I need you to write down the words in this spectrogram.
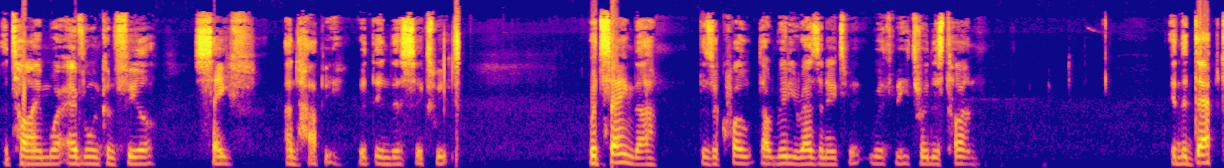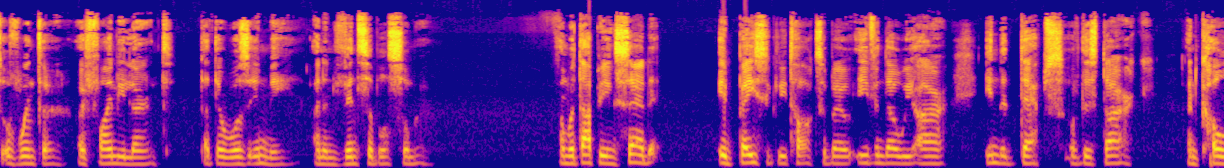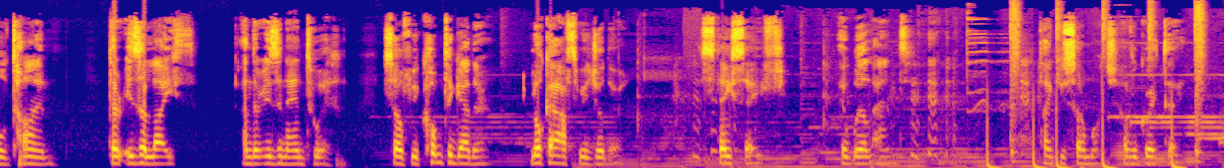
a time where everyone can feel safe and happy within this six weeks. With saying that, there's a quote that really resonates with, me through this time. In the depth of winter, I finally learned that there was in me an invincible summer. And with that being said, it basically talks about even though we are in the depths of this dark and cold time, there is a light and there is an end to it. So if we come together, look after each other, stay safe, it will end. Thank you so much. Have a great day.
